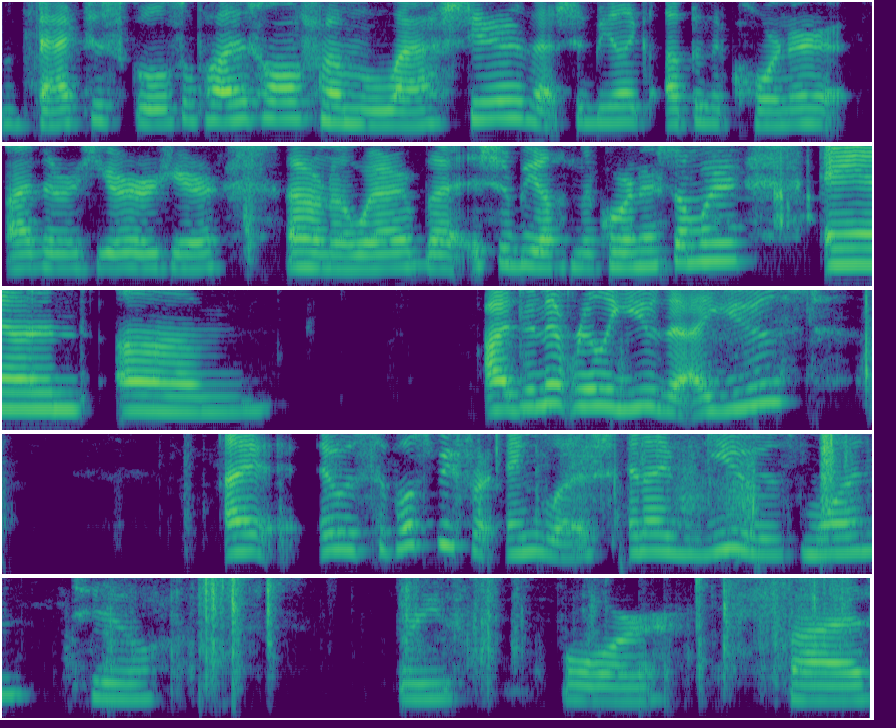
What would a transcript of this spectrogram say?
back to school supplies haul from last year that should be like up in the corner either here or here i don't know where but it should be up in the corner somewhere and um i didn't really use it i used i it was supposed to be for english and i've used one two three four five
